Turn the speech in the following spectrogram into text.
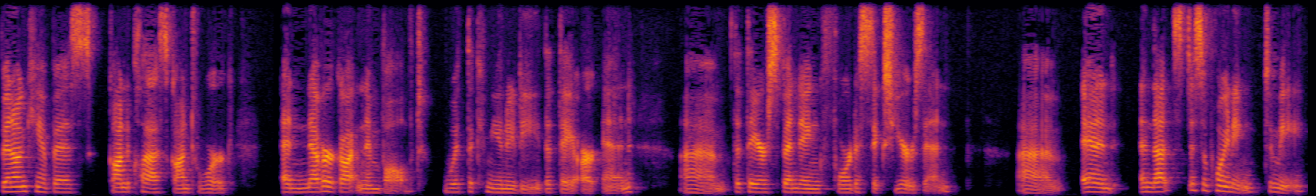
been on campus, gone to class, gone to work, and never gotten involved with the community that they are in, um, that they are spending four to six years in. Um, and and that's disappointing to me.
